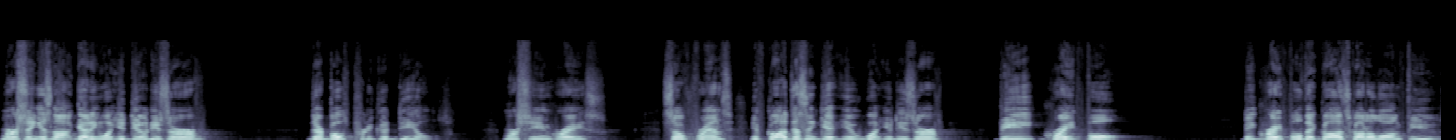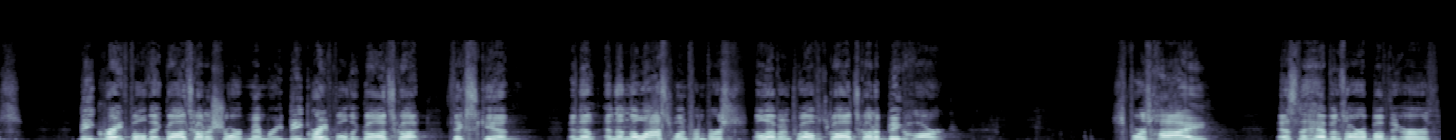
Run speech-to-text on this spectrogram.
Mercy is not getting what you do deserve. They're both pretty good deals mercy and grace. So, friends, if God doesn't get you what you deserve, be grateful. Be grateful that God's got a long fuse. Be grateful that God's got a short memory. Be grateful that God's got thick skin. And then, and then the last one from verse 11 and 12 is God's got a big heart. For as high as the heavens are above the earth,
